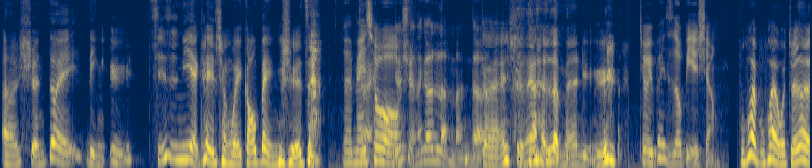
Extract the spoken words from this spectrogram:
呃选对领域，其实你也可以成为高背影学者，对，没对错你就，选那个冷门的。对，选那个很冷门的领域。就一辈子都别想。不会不会，我觉得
